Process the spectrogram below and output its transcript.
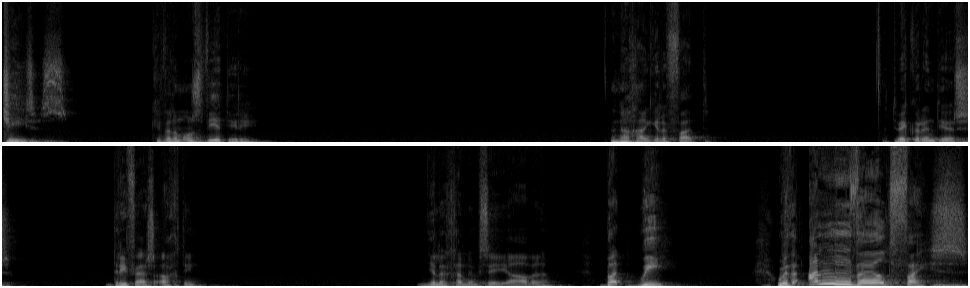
Jesus. Ek wil hom ons weet hierdie. En dan gaan ek julle vat 2 Korintiërs 3 vers 18. Julle gaan hom sê ja, Willem. But we with unveiled face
